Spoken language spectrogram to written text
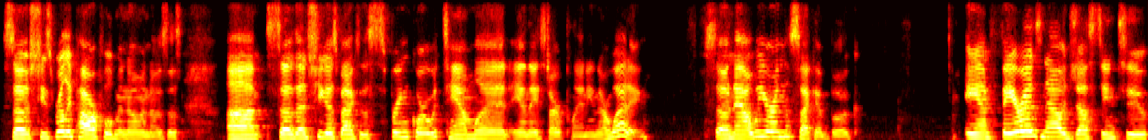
So she's really powerful, but no one knows this. Um, so then she goes back to the spring court with Tamlin and they start planning their wedding. So now we are in the second book. And Feyre is now adjusting to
